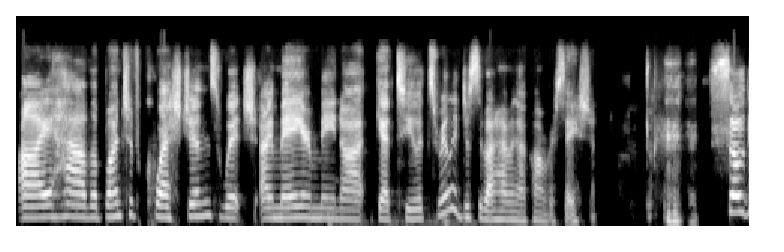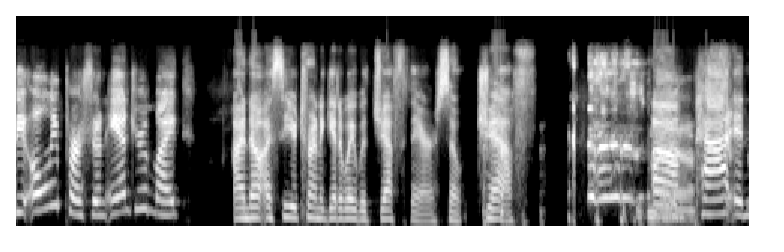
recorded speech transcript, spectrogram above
I have a bunch of questions which I may or may not get to. It's really just about having a conversation. so the only person, Andrew, Mike, I know I see you're trying to get away with Jeff there. So Jeff, my, um, uh, Pat, and,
